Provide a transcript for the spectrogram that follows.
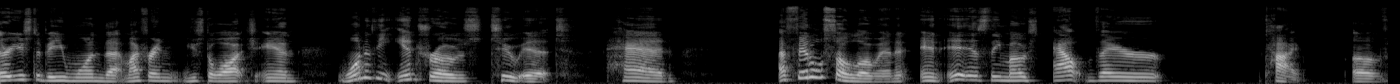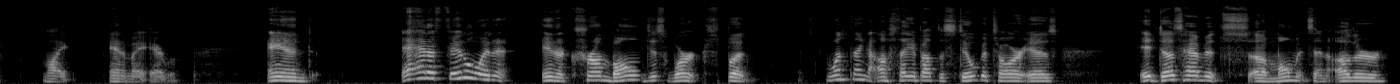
there used to be one that my friend used to watch, and one of the intros to it had a fiddle solo in it, and it is the most out there type of like anime ever. And it had a fiddle in it in a trombone. It just works. But one thing I'll say about the steel guitar is it does have its uh, moments in other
